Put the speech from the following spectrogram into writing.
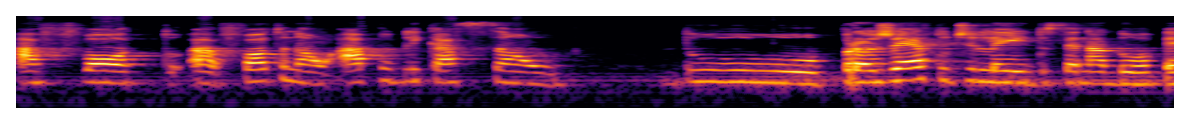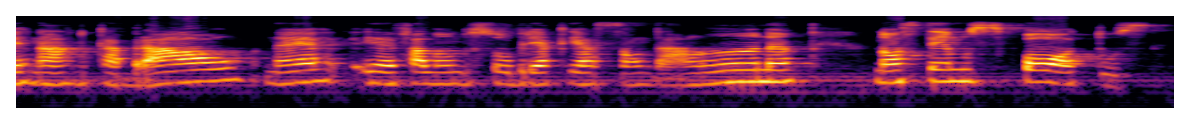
a foto, a foto não, a publicação do projeto de lei do senador Bernardo Cabral, né, é, falando sobre a criação da ANA. Nós temos fotos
